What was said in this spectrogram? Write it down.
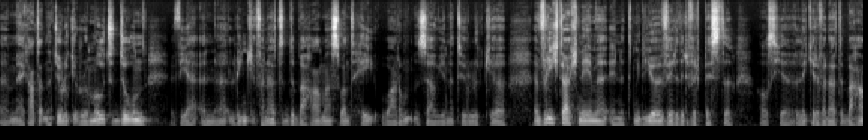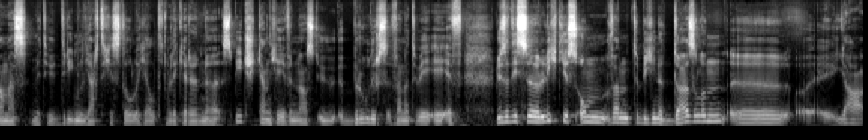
Um, gaat dat natuurlijk remote doen via een uh, link vanuit de Bahama's. Want hey, waarom zou je natuurlijk uh, een vliegtuig nemen en het milieu verder verpesten als je lekker vanuit de Bahama's met je 3 miljard gestolen geld lekker een uh, speech kan geven naast uw broeders van het WEF. Dus dat is lichtjes om van te beginnen duizelen. ja,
